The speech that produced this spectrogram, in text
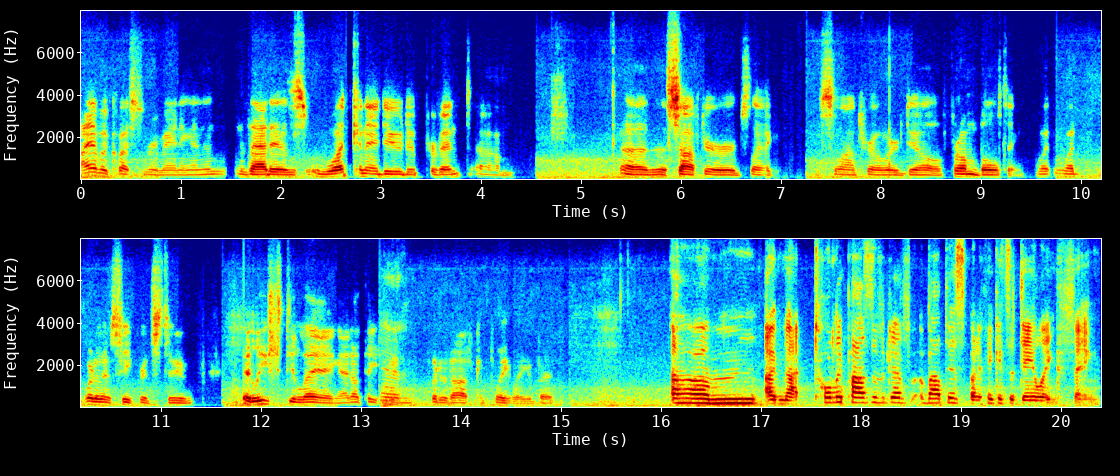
I have a question remaining, and that is, what can I do to prevent um, uh, the softer herbs like cilantro or dill from bolting? What what what are the secrets to at least delaying? I don't think you can put it off completely, but um, I'm not totally positive about this, but I think it's a day length thing.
